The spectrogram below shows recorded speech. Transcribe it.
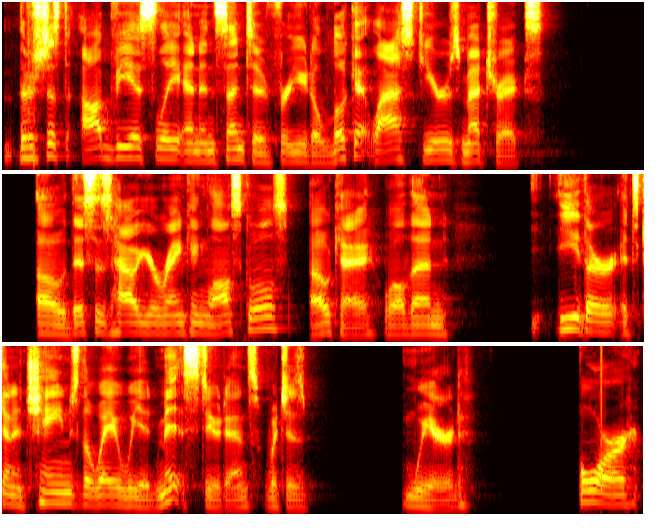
There's just obviously an incentive for you to look at last year's metrics. Oh, this is how you're ranking law schools? Okay, well, then either it's going to change the way we admit students, which is weird, or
